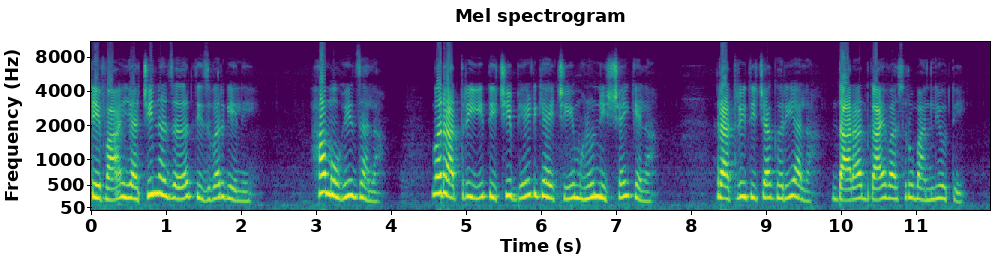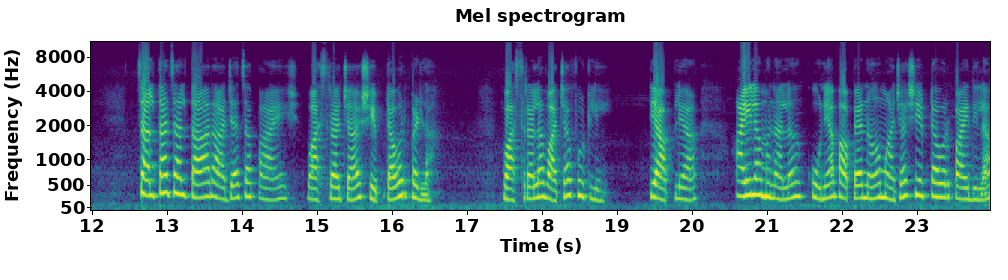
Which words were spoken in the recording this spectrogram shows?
तेव्हा याची नजर तिजवर गेली. हा मोहित झाला व रात्री तिची भेट घ्यायची म्हणून निश्चय केला. रात्री तिच्या घरी आला. दारात गाय वासरू बांधली होती. चालता चालता राजाचा पाय वासराच्या शेपटावर पडला. वासराला वाचा फुटली. ते आपल्या आईला म्हणालं कोण्या पाप्यानं माझ्या शेपटावर पाय दिला?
